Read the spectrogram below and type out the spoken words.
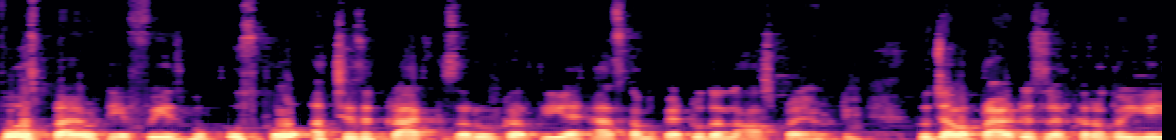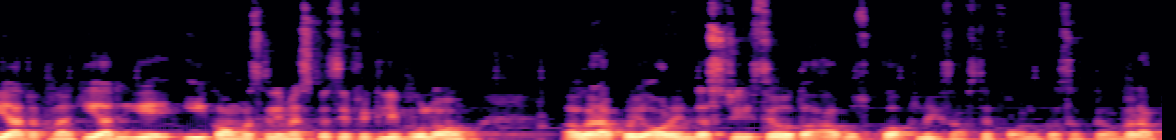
फ़र्स्ट प्रायोरिटी है फेसबुक उसको अच्छे से ट्रैक ज़रूर करती है as compared to the last priority तो जब आप प्रायोरिटी सेलेक्ट करो तो ये याद रखना कि यार ये ई कॉमर्स के लिए मैं स्पेसिफिकली बोला हूँ। अगर आप कोई और इंडस्ट्री से हो तो आप उसको अपने हिसाब से फॉलो कर सकते हो। अगर आप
